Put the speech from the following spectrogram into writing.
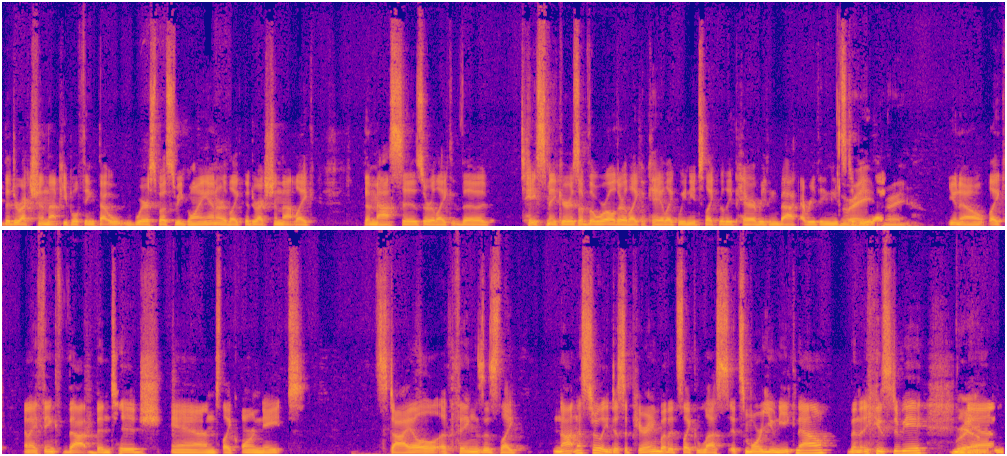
the direction that people think that we're supposed to be going in or like the direction that like the masses or like the tastemakers of the world are like okay like we need to like really pare everything back everything needs right, to be like right. you know like and i think that vintage and like ornate style of things is like not necessarily disappearing but it's like less it's more unique now than it used to be right. and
